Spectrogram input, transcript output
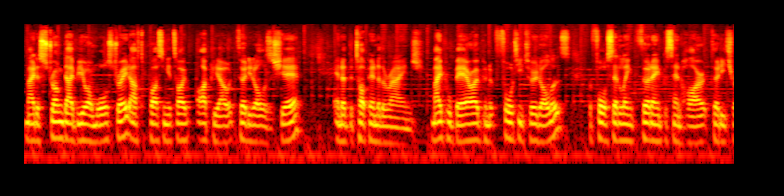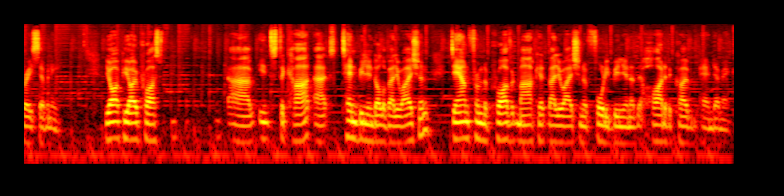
made a strong debut on Wall Street after pricing its IPO at $30 a share and at the top end of the range. Maplebear opened at $42 before settling 13% higher at $33.70. The IPO price uh, Instacart at $10 billion valuation, down from the private market valuation of 40 billion at the height of the COVID pandemic.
